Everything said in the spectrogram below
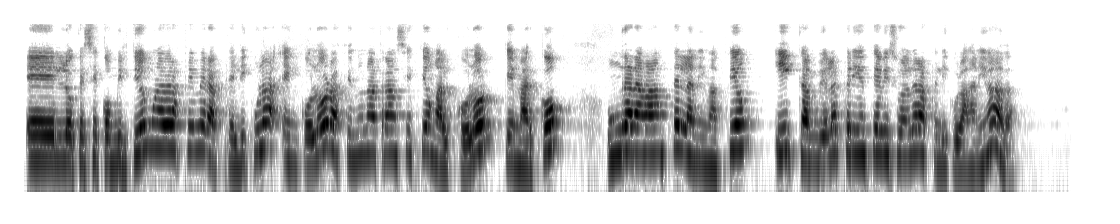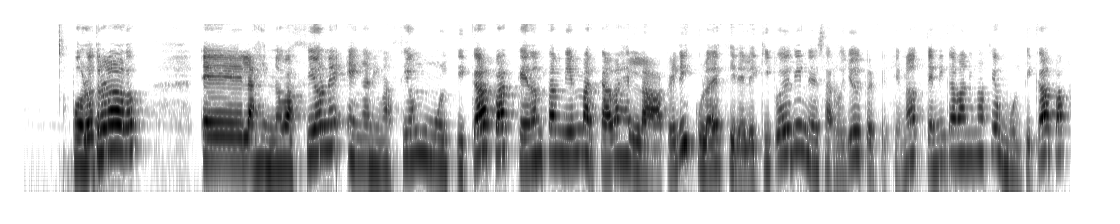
eh, lo que se convirtió en una de las primeras películas en color, haciendo una transición al color que marcó un gran avance en la animación y cambió la experiencia visual de las películas animadas. Por otro lado, eh, las innovaciones en animación multicapa quedan también marcadas en la película, es decir, el equipo de Disney desarrolló y perfeccionó técnicas de animación multicapa,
